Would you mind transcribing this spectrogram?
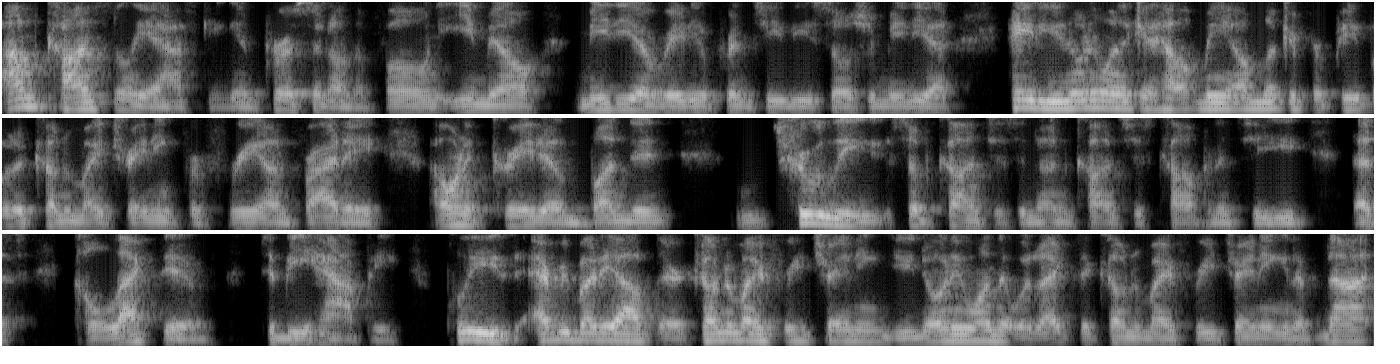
I'm constantly asking in person, on the phone, email, media, radio, print, TV, social media. Hey, do you know anyone that can help me? I'm looking for people to come to my training for free on Friday. I want to create an abundant, truly subconscious and unconscious competency that's collective to be happy. Please, everybody out there, come to my free training. Do you know anyone that would like to come to my free training? And if not,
